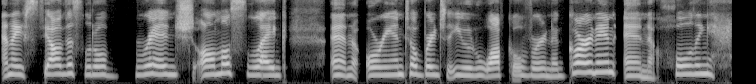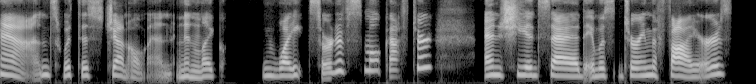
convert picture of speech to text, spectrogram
and I saw this little bridge, almost like an oriental bridge that you would walk over in a garden and holding hands with this gentleman mm-hmm. and like white sort of smoke after. And she had said it was during the fires.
